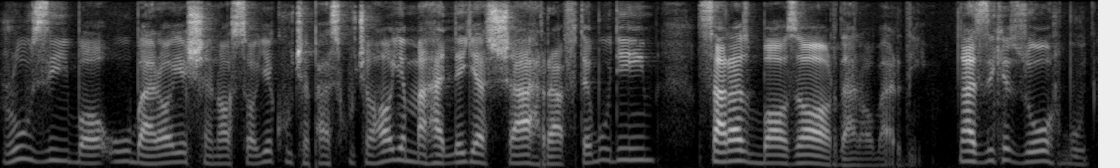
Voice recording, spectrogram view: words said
روزی با او برای شناسایی کوچه پس کوچه های محله از شهر رفته بودیم سر از بازار درآوردیم. نزدیک ظهر بود.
